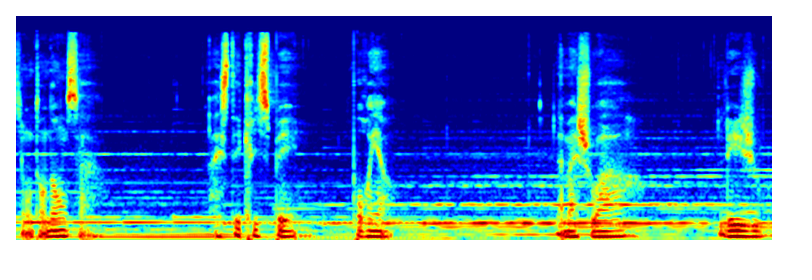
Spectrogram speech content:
qui ont tendance à rester crispés pour rien. La mâchoire, les joues,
